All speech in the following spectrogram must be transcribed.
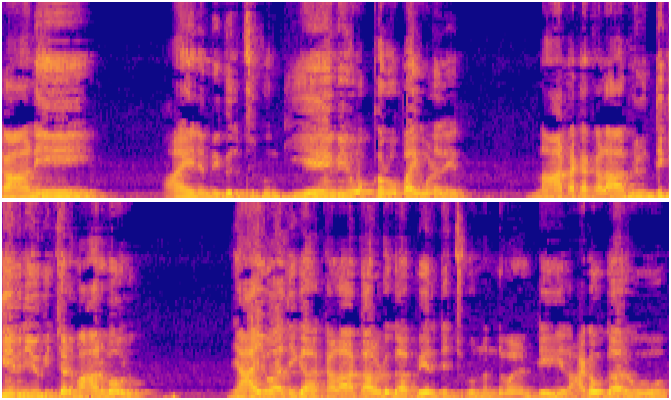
కానీ ఆయన మిగుల్చుకుంది ఏమీ ఒక్క రూపాయి కూడా లేదు. నాటక కళాభివృద్ధికి వినియోగించాడు మహానుభావుడు. న్యాయవాదిగా కళాకారుడుగా పేరు తెచ్చుకున్నటువంటి రాఘవ్ గారు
